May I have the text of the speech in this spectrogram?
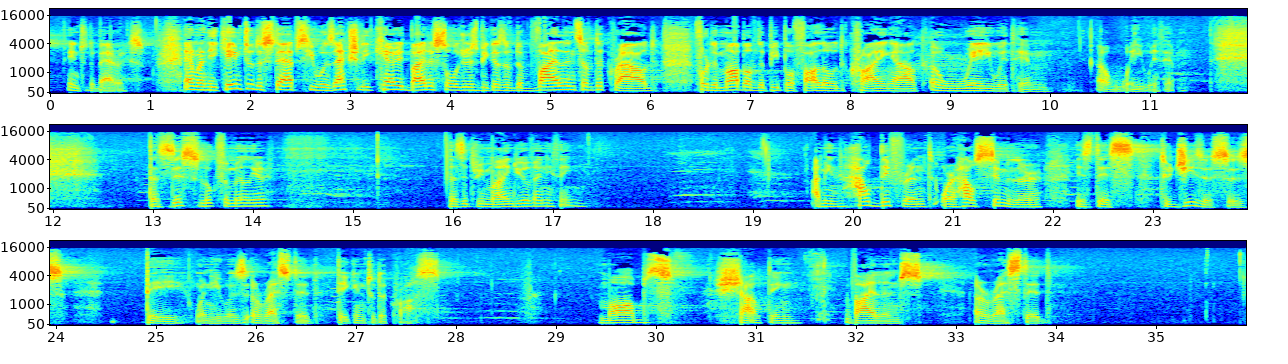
into the barracks. And when he came to the steps, he was actually carried by the soldiers because of the violence of the crowd, for the mob of the people followed, crying out, Away with him! Away with him! Does this look familiar? Does it remind you of anything? I mean, how different or how similar is this to Jesus' day when he was arrested, taken to the cross? Mobs, shouting, violence, arrested.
